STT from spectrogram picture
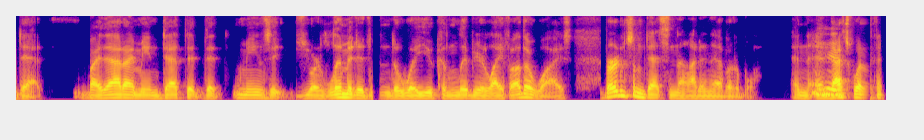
debt by that I mean debt that that means that you're limited in the way you can live your life otherwise. Burdensome debt's not inevitable, and mm-hmm. and that's what I think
